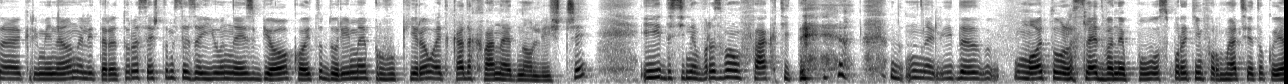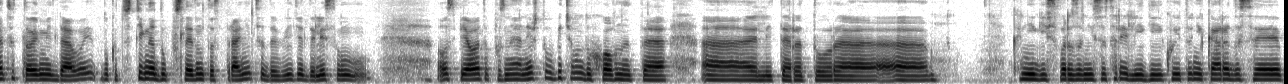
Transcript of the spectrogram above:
а, криминална литература. Сещам се за Юн Есбио, който дори ме е провокирал е така да хвана едно лище и да си навръзвам фактите. нали, да, моето разследване по, според информацията, която той ми дава, докато стигна до последната страница, да видя дали съм успяла да позная нещо. Обичам духовната а, литература, а, книги свързани с религии, които ни карат да се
